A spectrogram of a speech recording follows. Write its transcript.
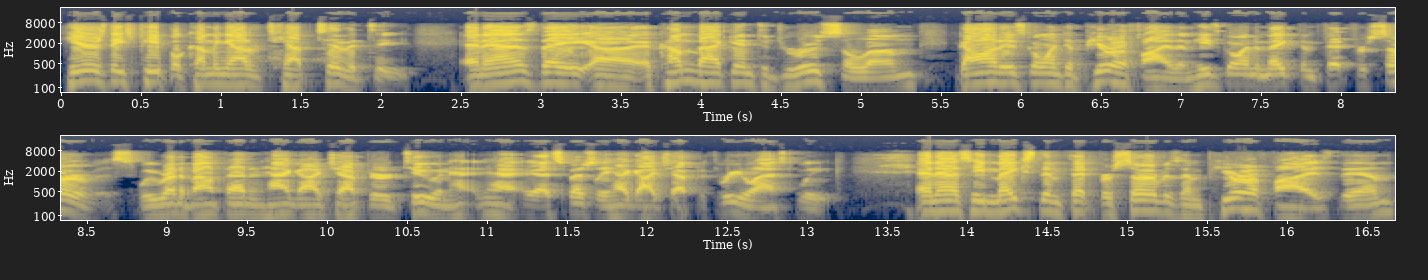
here's these people coming out of captivity. And as they uh, come back into Jerusalem, God is going to purify them. He's going to make them fit for service. We read about that in Haggai chapter 2 and especially Haggai chapter 3 last week. And as he makes them fit for service and purifies them,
